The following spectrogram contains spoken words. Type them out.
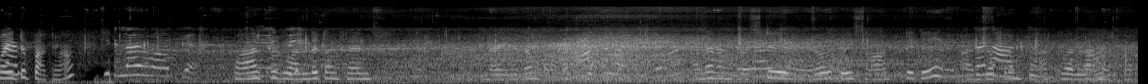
போயிட்டு பார்க்கலாம். பார்க்குக்கு வந்துட்டோம் ஃப்ரெண்ட்ஸ் இதுதான் பார்க்கு ஆனால் நாங்கள் ஃபஸ்ட்டு ஏதாவது போய் சாப்பிட்டுட்டு அதுக்கப்புறம் பார்க் வரலான்னு இருக்கோம்.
